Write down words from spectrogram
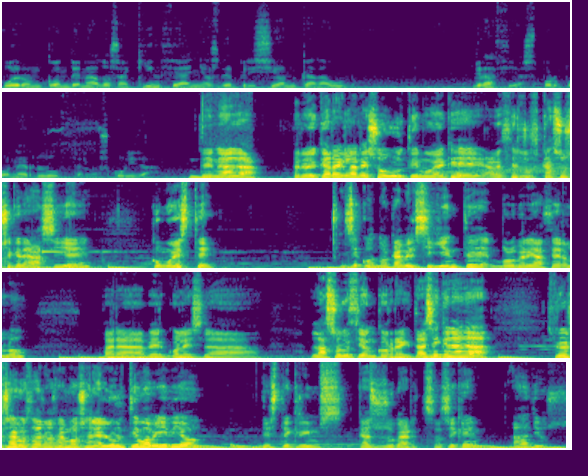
fueron condenados a 15 años de prisión cada uno. Gracias por poner luz en la oscuridad. De nada. Pero hay que arreglar eso último, ¿eh? Que a veces los casos se quedan así, ¿eh? Como este. Y cuando acabe el siguiente volveré a hacerlo para ver cuál es la, la solución correcta. Así que nada, espero que os haya gustado. Nos vemos en el último vídeo de este Crims Casus Uberts. Así que, adiós.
